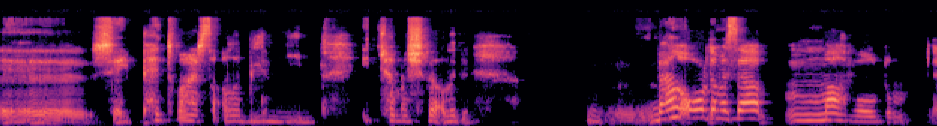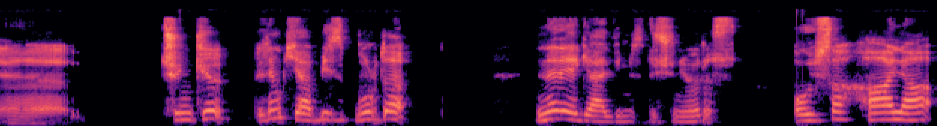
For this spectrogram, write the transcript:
e, şey pet varsa alabilir miyim? İç çamaşırı alabilir ben orada mesela mahvoldum. Ee, çünkü dedim ki ya biz burada nereye geldiğimizi düşünüyoruz. Oysa hala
